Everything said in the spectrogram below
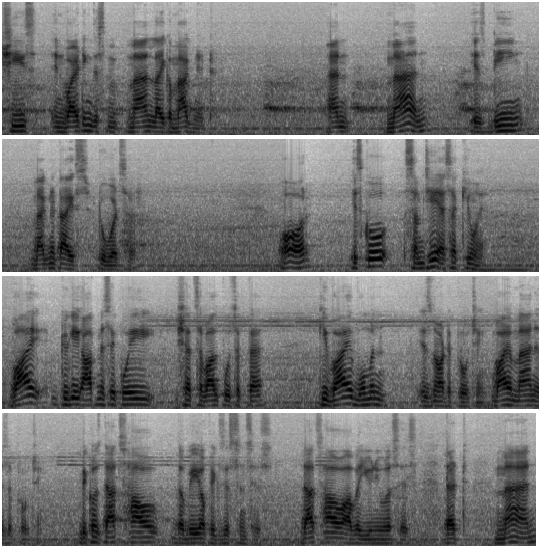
she is inviting this man like a magnet and man is being magnetize towards her और इसको समझिए ऐसा क्यों है? वाई क्योंकि आप में से कोई शायद सवाल पूछ सकता है कि why women is not approaching why man is approaching because that's how the way of existence is that's how our universe is that man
